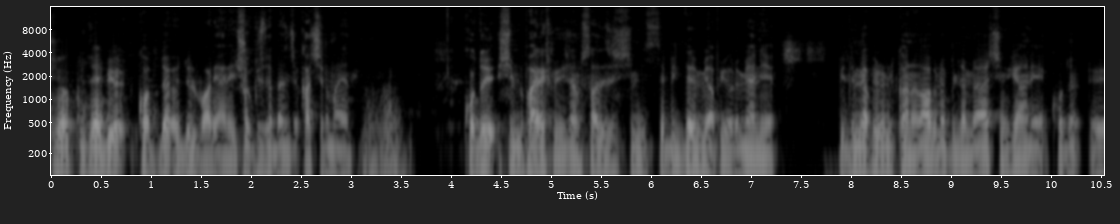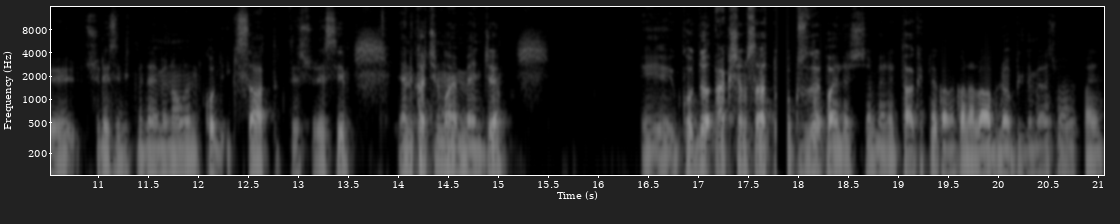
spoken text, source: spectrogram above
çok güzel bir kodda ödül var yani çok güzel bence kaçırmayın. Kodu şimdi paylaşmayacağım. Sadece şimdi size bildirim yapıyorum. Yani bildirim yapıyorum kanala abone ol bildirimleri açın ki yani kodun e, süresi bitmeden hemen alın. Kod 2 saatlik de süresi. Yani kaçırmayın bence. E, kodu akşam saat 9'da paylaşacağım. Yani takipte kalın. Kanala abone ol bildirimleri açmayı unutmayın.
